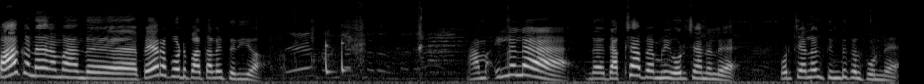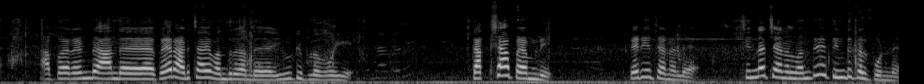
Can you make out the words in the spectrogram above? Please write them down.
பார்க்கணும் நம்ம அந்த பேரை போட்டு பார்த்தாலே தெரியும். ஆமாம் இல்லை இல்லை. இந்த தக்ஷா ஃபேமிலி ஒரு சேனலு ஒரு சேனல் திண்டுக்கல் பொண்ணு. அப்போ ரெண்டு அந்த பேர் அடித்தாவே வந்துடும் அந்த யூடியூப்பில் போய். தக்ஷா ஃபேமிலி பெரிய சேனலு சின்ன சேனல் வந்து திண்டுக்கல் பொண்ணு.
